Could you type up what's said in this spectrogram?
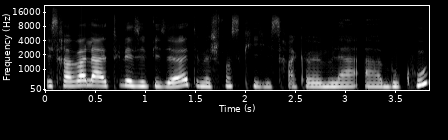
Il sera pas là à tous les épisodes, mais je pense qu'il sera quand même là à beaucoup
